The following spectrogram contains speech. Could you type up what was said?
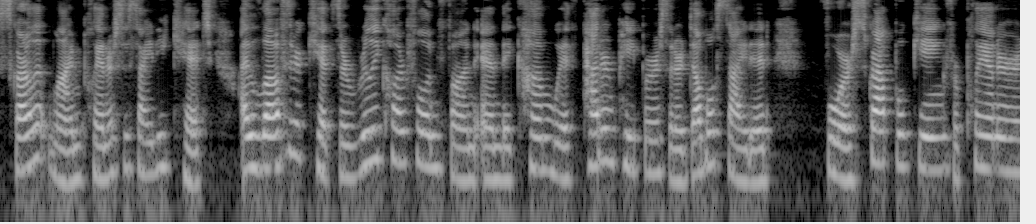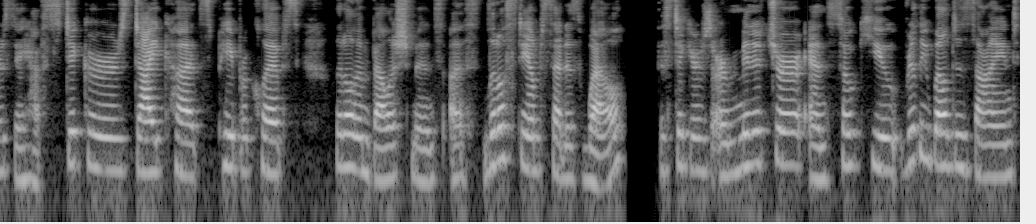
Scarlet Lime Planner Society kit. I love their kits. They're really colorful and fun and they come with pattern papers that are double-sided for scrapbooking, for planners. They have stickers, die cuts, paper clips, little embellishments, a little stamp set as well. The stickers are miniature and so cute, really well designed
